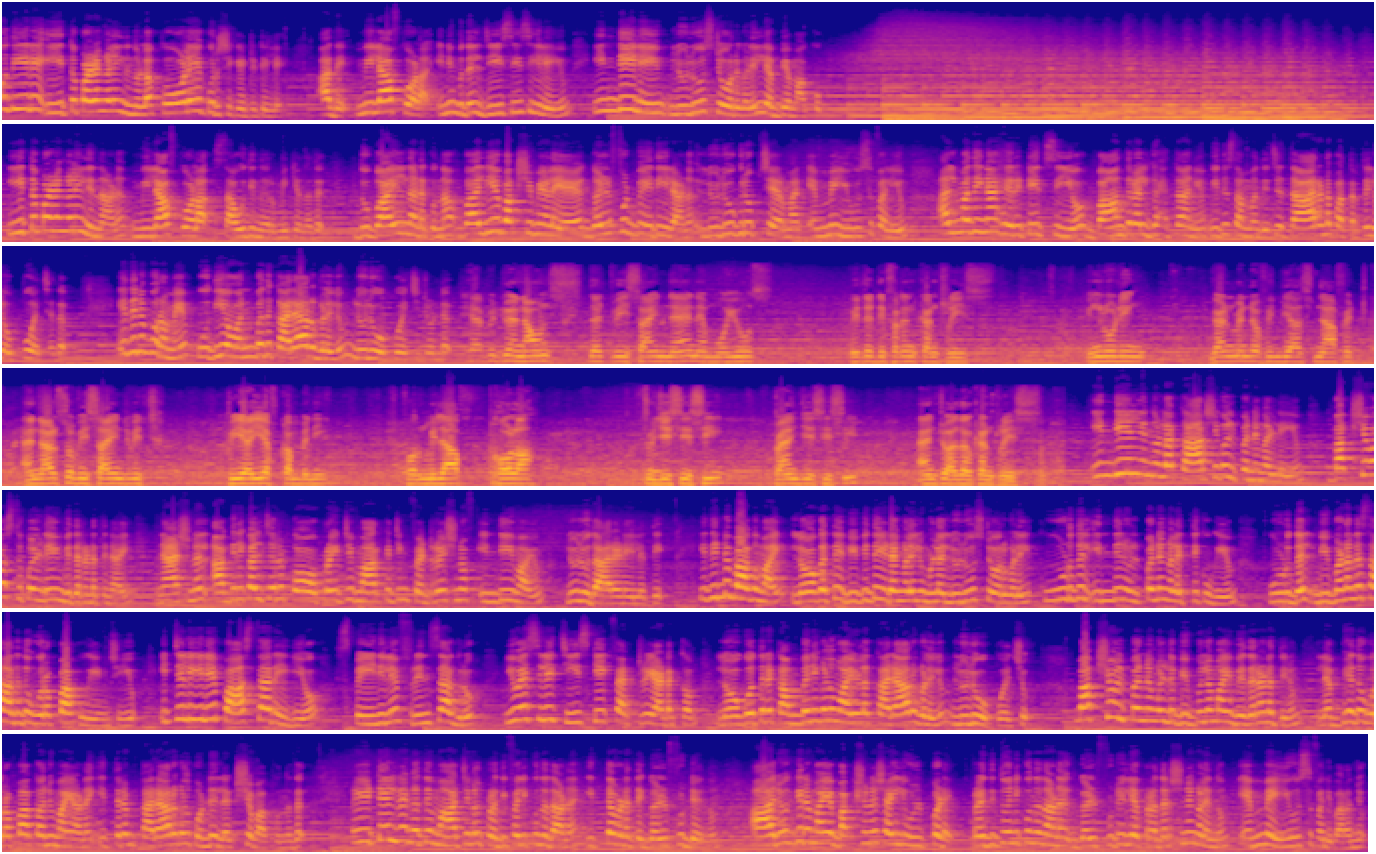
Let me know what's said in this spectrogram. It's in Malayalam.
സൗദിയിലെ ഈത്തപ്പഴങ്ങളിൽ നിന്നുള്ള കോളയെക്കുറിച്ച് കേട്ടിട്ടില്ലേ? അതെ മിലാഫ് കോള ഇനി മുതൽ ജി സി സിയിലെയും ഇന്ത്യയിലെയും ലുലു സ്റ്റോറുകളിൽ ലഭ്യമാക്കും. നിന്നാണ് മിലാഫ് കോള സൗദി നിർമ്മിക്കുന്നത്. ദുബായിൽ നടക്കുന്ന വലിയ ഭക്ഷ്യമേളയായ Gulf food വേദിയിലാണ് Lulu group chairman M A Yusuf അലിയും Al Madina heritage CEO Bandar Al ഗഹ്താനിയും ഇത് സംബന്ധിച്ച് ധാരണാപത്രത്തിൽ ഒപ്പുവെച്ചത്. ഇതിനു പുറമെ പുതിയ ഒൻപത് കരാറുകളിലും ലുലു ഒപ്പുവെച്ചിട്ടുണ്ട്. With the different countries, including Government of India's nafit and also we signed with PIF company for Milaf C to GCC, Pan GCC, and to other countries. ഇന്ത്യയിൽ നിന്നുള്ള കാർഷിക ഉൽപ്പന്നങ്ങളുടെയും ഭക്ഷ്യവസ്തുക്കളുടെയും വിതരണത്തിനായി National Agricultural Cooperative Marketing Federation of ഇന്ത്യയുമായും Lulu ധാരണയിലെത്തി ഇതിന്റെ ഭാഗമായി ലോകത്തെ വിവിധയിടങ്ങളിലുമുള്ള ലുലു സ്റ്റോറുകളിൽ കൂടുതൽ ഇന്ത്യൻ ഉൽപ്പന്നങ്ങൾ എത്തിക്കുകയും കൂടുതൽ വിപണന സാധ്യത ഉറപ്പാക്കുകയും ചെയ്യും. ഇറ്റലിയിലെ പാസ്ത റേഗിയോ സ്പെയിനിലെ ഫ്രിൻസ ഗ്രൂപ്പ് യു എസിലെ ചീസ് കേക്ക് ഫാക്ടറി അടക്കം ലോകോത്തര കമ്പനികളുമായുള്ള കരാറുകളിലും ലുലു ഒപ്പുവെച്ചു. ഭക്ഷ്യ ഉൽപ്പന്നങ്ങളുടെ വിപുലമായ വിതരണത്തിനും ലഭ്യത ഉറപ്പാക്കാനുമായാണ് ഇത്തരം കരാറുകൾ കൊണ്ട് ലക്ഷ്യമാക്കുന്നത്. റീറ്റെയിൽ രംഗത്തെ മാറ്റങ്ങൾ പ്രതിഫലിക്കുന്നതാണ് ഇത്തവണത്തെ ഗൾഫ് ഫുഡ് എന്നും ആരോഗ്യകരമായ ഭക്ഷണശൈലി ഉൾപ്പെടെ പ്രതിധ്വനിക്കുന്നതാണ് ഗൾഫ് ഫുഡിലെ പ്രദർശനങ്ങളെന്നും എം എ യൂസുഫ് അലി പറഞ്ഞു.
